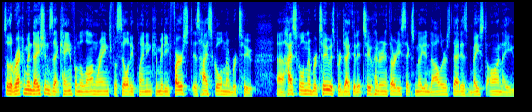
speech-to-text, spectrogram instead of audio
So the recommendations that came from the Long Range Facility Planning Committee first is high school number two. Uh, high school number two is projected at $236 million. That is based on a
